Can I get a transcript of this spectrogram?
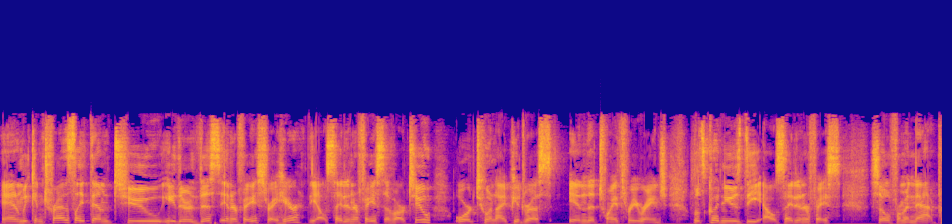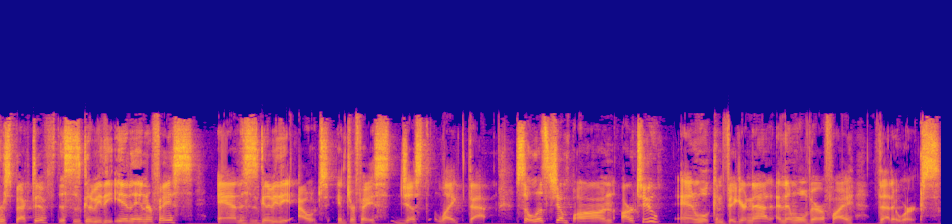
And we can translate them to either this interface right here, the outside interface of R2, or to an IP address in the 23 range. Let's go ahead and use the outside interface. So from a NAT perspective, this is going to be the in interface and this is going to be the out interface, just like that. So let's jump on R2 and we'll configure NAT and then we'll verify that it works.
